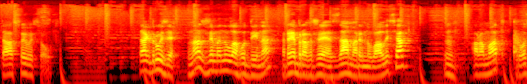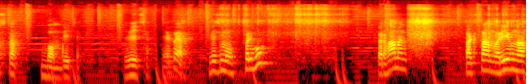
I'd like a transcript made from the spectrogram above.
та соєвий соус. Так, друзі, у нас вже минула година, ребра вже замаринувалися. М, аромат просто бомба. Дивіться. Дивіться. Тепер візьму фольгу, пергамент, так само рівно,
